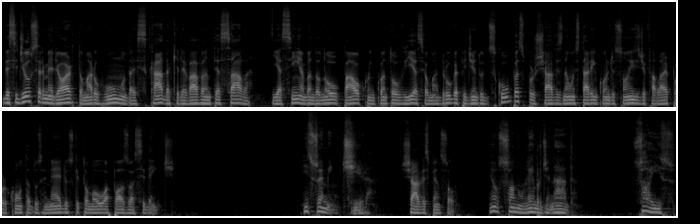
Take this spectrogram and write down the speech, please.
Decidiu ser melhor tomar o rumo da escada que levava à antessala, e assim abandonou o palco enquanto ouvia seu madruga pedindo desculpas por Chaves não estar em condições de falar por conta dos remédios que tomou após o acidente. Isso é mentira, Chaves pensou. Eu só não lembro de nada. Só isso.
